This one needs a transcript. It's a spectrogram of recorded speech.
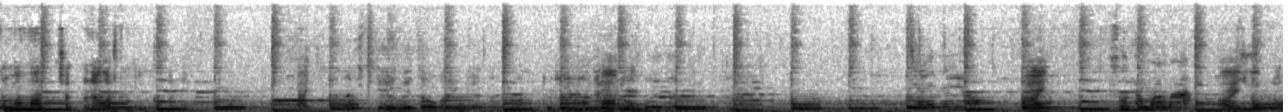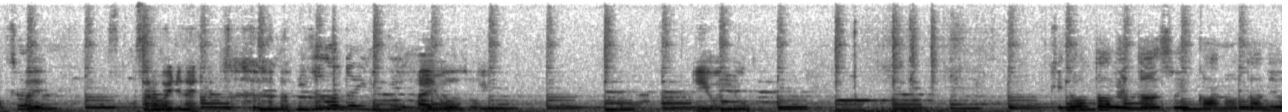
そのままちょっと流してもいいかもないでね水ごと入れていいはいどうぞ。いいよいいよいいよ昨日食べたスイカの種を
